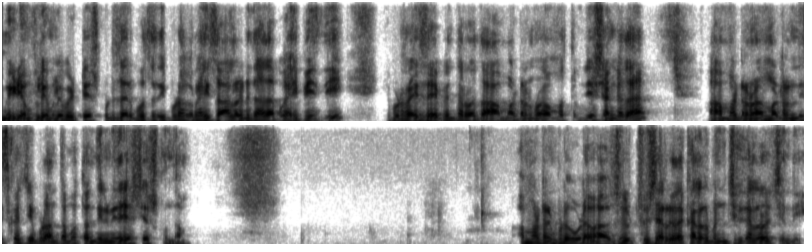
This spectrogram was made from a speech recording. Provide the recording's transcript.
మీడియం ఫ్లేమ్లో పెట్టేసుకుంటే సరిపోతుంది. ఇప్పుడు రైస్ ఆల్రెడీ దాదాపుగా అయిపోయింది. ఇప్పుడు రైస్ అయిపోయిన తర్వాత ఆ మటన్ మొత్తం చేసాం కదా ఆ మటన్ మటన్ తీసుకొచ్చి ఇప్పుడు అంత మొత్తం దీని మీద చేసుకుందాం. ఆ మటన్ ఇప్పుడు కూడా చూశారు కదా కలర్ మంచి కలర్ వచ్చింది.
